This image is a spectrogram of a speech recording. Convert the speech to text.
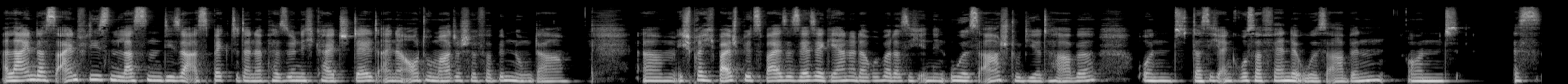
Allein das Einfließen lassen dieser Aspekte deiner Persönlichkeit stellt eine automatische Verbindung dar. Ähm, ich spreche beispielsweise sehr, sehr gerne darüber, dass ich in den USA studiert habe und dass ich ein großer Fan der USA bin. Und es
